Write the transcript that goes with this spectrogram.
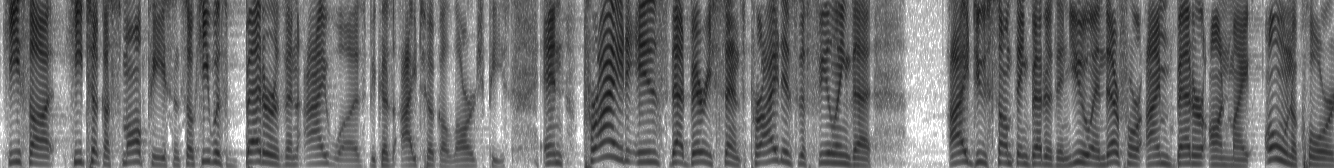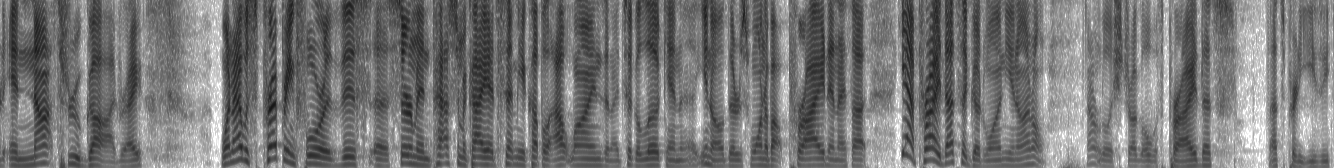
he thought he took a small piece and so he was better than I was because I took a large piece. And pride is that very sense. Pride is the feeling that I do something better than you and therefore I'm better on my own accord and not through God, right? When I was prepping for this uh, sermon, Pastor Mackay had sent me a couple outlines, and I took a look, and uh, you know, there's one about pride, and I thought, yeah, pride, that's a good one. You know, I don't, I don't really struggle with pride. That's that's pretty easy.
